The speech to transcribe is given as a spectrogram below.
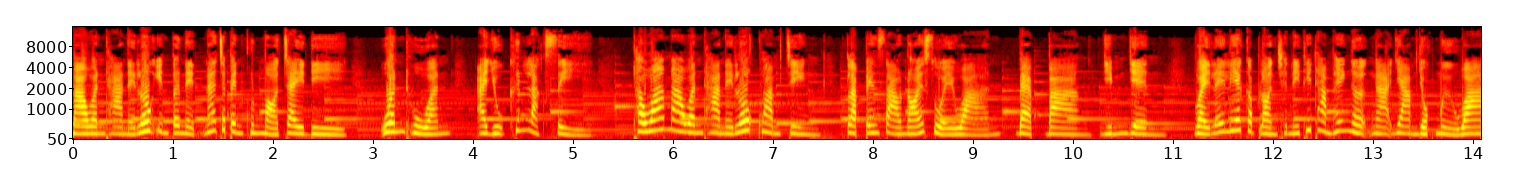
มาวันทาในโลกอินเทอร์เน็ตน่าจะเป็นคุณหมอใจดีอ้วนท้วน อายุขึ้นหลักสี่ทว่ามาวันทาในโลกความจริง กลับเป็นสาวน้อยสวยหวาน แบบบาง ยิ้มเย็นวัยไล่เลี่ยกับหล่อนชนิดที่ทำให้เงอะงะยามยกมือไหว้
